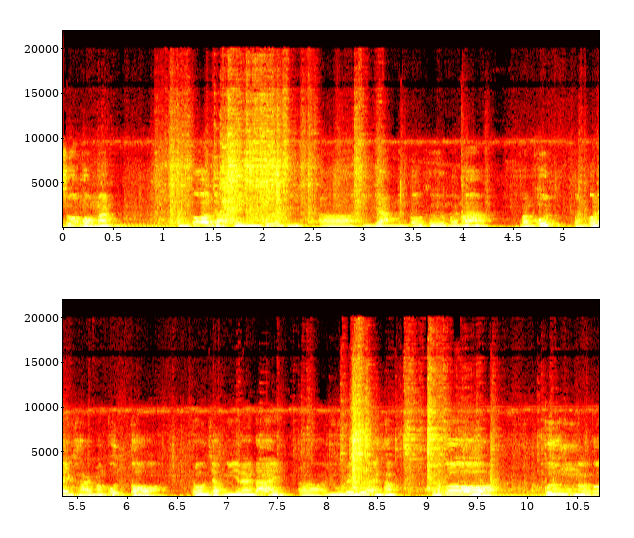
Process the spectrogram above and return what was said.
ช่วงของมัน มันก็จะเป็นพืชอีกอ,อีกอย่างหนึงก็คือเหมือนว่ามังคุดมันก็ได้ขายมังคุดต่อ เราจะมีรายได้ออยู่เรื่อยๆครับ แล้วก็พึ่งแล้วก็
